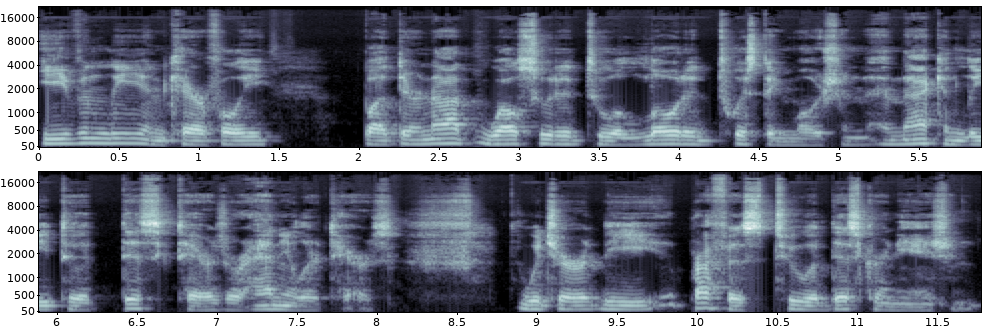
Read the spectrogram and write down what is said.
evenly and carefully, but they're not well suited to a loaded twisting motion. And that can lead to disc tears or annular tears, which are the preface to a disc herniation.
